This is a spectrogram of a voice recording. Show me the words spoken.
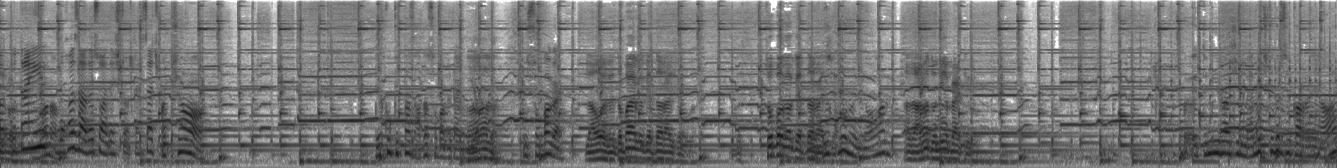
और उतना ही हाँ। बहुत ज़्यादा स्वादिष्ट होता है सच में। अच्छा। देखो कितना ज़्यादा सुबह के टाइम हाँ। ये सुबह का है। लाओ ये दोपहर का कितना रश होगा? सुबह का कितना रश है? देखो यार। हज़ारों दुनिया बैठी है। इतनी राशि मैनेज किधर से कर रहे हैं यार।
